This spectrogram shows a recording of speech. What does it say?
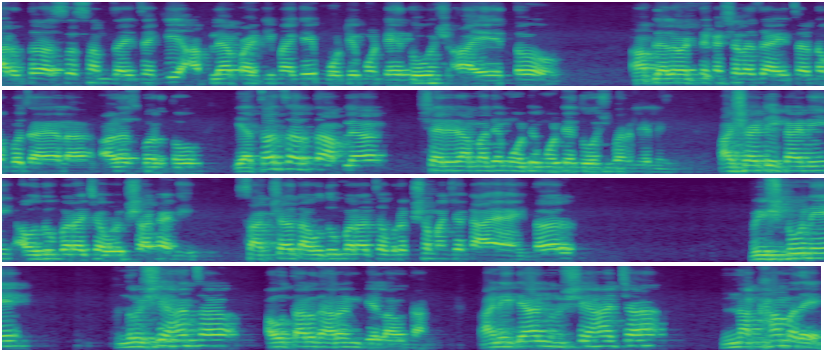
अर्थ असं समजायचं की आपल्या पाठीमागे मोठे मोठे दोष आहेत. आपल्याला वाटतं कशाला जायचं? नको जायला आळस भरतो. याचाच अर्थ आपल्या शरीरामध्ये मोठे मोठे दोष भरलेले अशा ठिकाणी औदुंबराच्या वृक्षाखाली साक्षात औदुंबराचं वृक्ष म्हणजे काय आहे? तर विष्णूने नृसिंहाचा अवतार धारण केला होता. आणि त्या नृसिंहाच्या नखामध्ये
